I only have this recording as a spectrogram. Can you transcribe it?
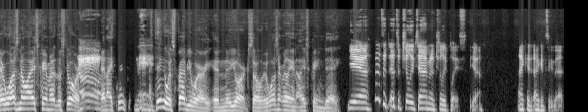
there was no ice cream at the store, oh, and I think man. I think it was February in New York, so it wasn't really an ice cream day. Yeah, that's a that's a chilly time and a chilly place. Yeah, I could I could see that.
